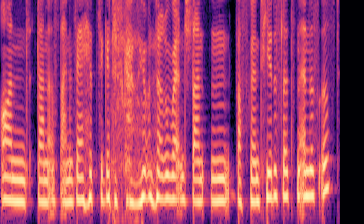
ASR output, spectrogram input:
Und dann ist eine sehr hitzige Diskussion darüber entstanden, was für ein Tier das letzten Endes ist.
